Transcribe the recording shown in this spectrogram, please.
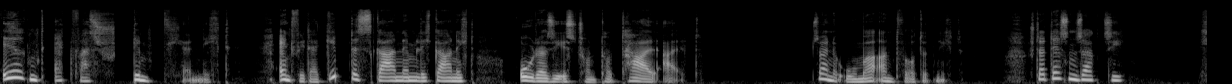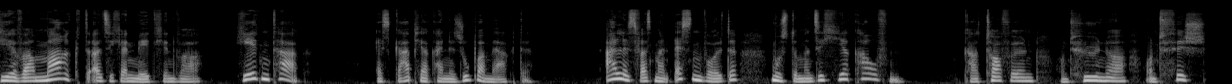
Irgendetwas stimmt hier nicht. Entweder gibt es gar nämlich gar nicht, oder sie ist schon total alt. Seine Oma antwortet nicht. Stattdessen sagt sie Hier war Markt, als ich ein Mädchen war. Jeden Tag. Es gab ja keine Supermärkte. Alles, was man essen wollte, musste man sich hier kaufen. Kartoffeln und Hühner und Fisch.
